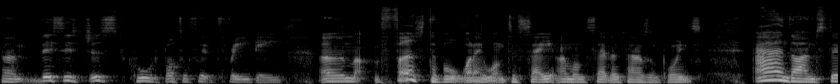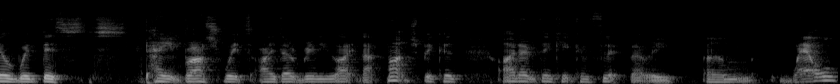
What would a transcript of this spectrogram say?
Um, this is just called Bottle Flip 3D. Um, first of all, what I want to say, I'm on 7,000 points, and I'm still with this paintbrush, which I don't really like that much because I don't think it can flip very um, well,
